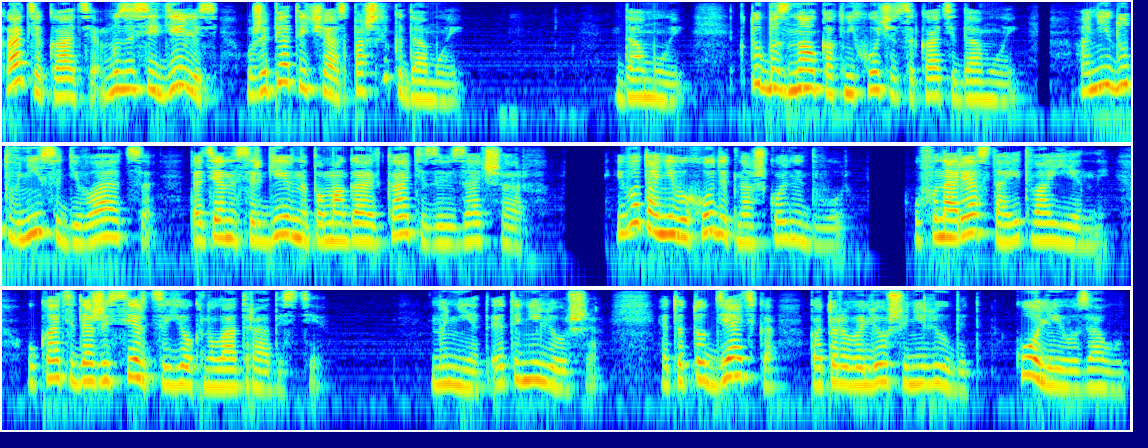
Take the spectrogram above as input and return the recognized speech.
Катя, Катя, мы засиделись, уже пятый час, пошли-ка домой. Домой. Кто бы знал, как не хочется Кате домой. Они идут вниз, одеваются. Татьяна Сергеевна помогает Кате завязать шарф. И вот они выходят на школьный двор. У фонаря стоит военный. У Кати даже сердце ёкнуло от радости. Но нет, это не Леша. Это тот дядька, которого Леша не любит. Коля его зовут.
